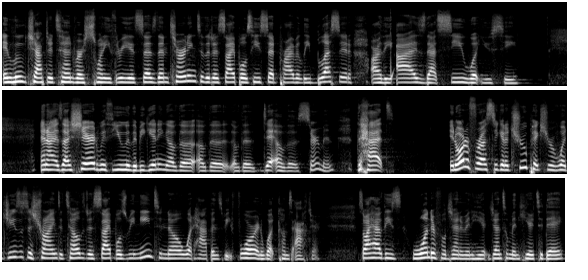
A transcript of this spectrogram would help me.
In Luke chapter 10, verse 23, it says, Then turning to the disciples, he said privately, Blessed are the eyes that see what you see. And as I shared with you in the beginning of the of the of the day of the sermon, that in order for us to get a true picture of what Jesus is trying to tell the disciples, we need to know what happens before and what comes after. So I have these wonderful gentlemen here, gentlemen here today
